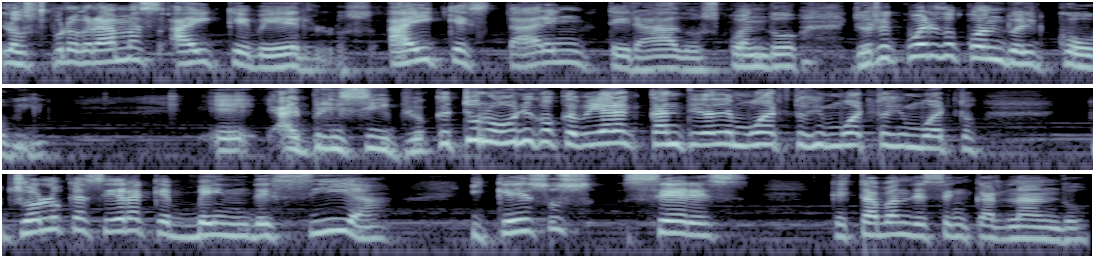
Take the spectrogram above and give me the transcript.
los programas hay que verlos, hay que estar enterados. Cuando yo recuerdo cuando el COVID, eh, al principio, que tú lo único que veías era cantidad de muertos y muertos y muertos. Yo lo que hacía era que bendecía y que esos seres que estaban desencarnando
